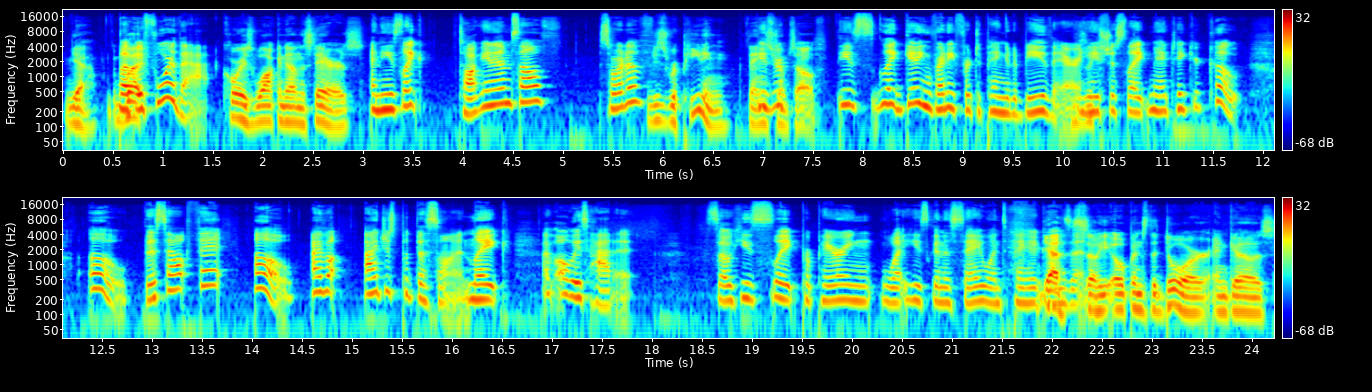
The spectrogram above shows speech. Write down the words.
Yeah. But, But, before that, Corey's walking down the stairs. and he's like talking to himself, sort of. He's repeating things He's to himself. He's like getting ready for Topanga to be there, and like- he's just like, "May I take your coat? Oh, this outfit? Oh, I've I just put this on. Like I've always had it." So he's like preparing what he's gonna say when Topanga Yeah. comes in. So he opens the door and goes,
